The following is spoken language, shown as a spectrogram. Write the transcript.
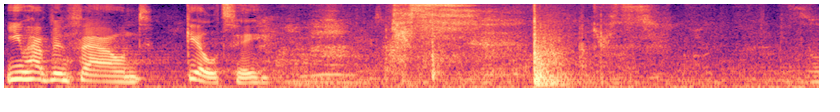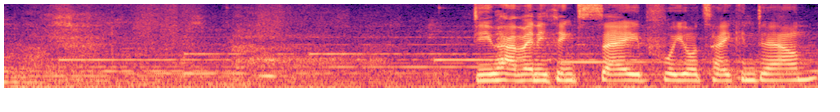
you have been found guilty. Do you have anything to say before you're taken down?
